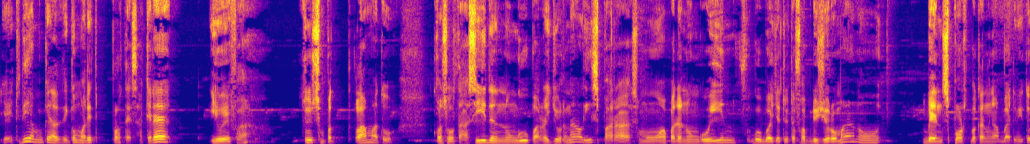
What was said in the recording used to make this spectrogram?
Ya itu dia mungkin Atletico Madrid protes. Akhirnya UEFA itu sempat lama tuh konsultasi dan nunggu para jurnalis, para semua pada nungguin. Gue baca Twitter Fabrizio Romano, band sport bahkan ngabarin itu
